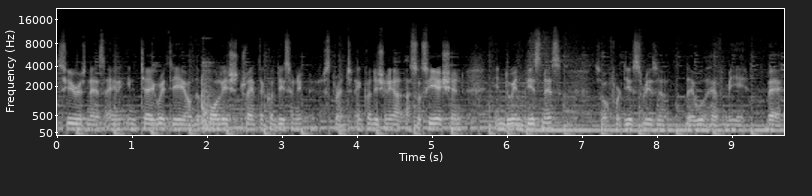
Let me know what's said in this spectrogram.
seriousness and integrity of the Polish Strength and Conditioning, Strength and Conditioning Association in doing business. So for this reason, they will have me back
